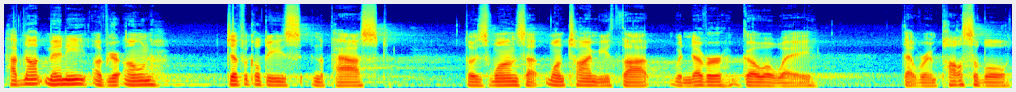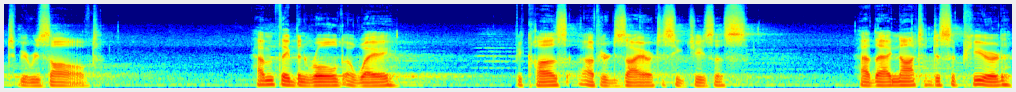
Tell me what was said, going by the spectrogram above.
Have not many of your own difficulties in the past, those ones that one time you thought would never go away, that were impossible to be resolved, haven't they been rolled away because of your desire to seek Jesus? Have they not disappeared,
